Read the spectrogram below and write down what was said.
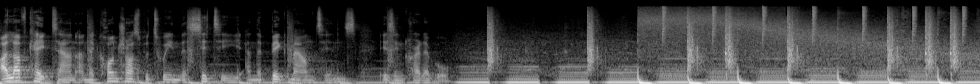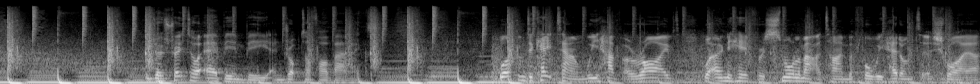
I love Cape Town and the contrast between the city and the big mountains is incredible. Straight to our Airbnb and dropped off our bags. Welcome to Cape Town. We have arrived. We're only here for a small amount of time before we head on to Ushuaia.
